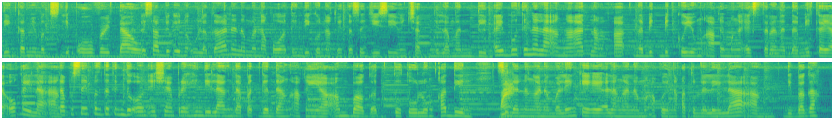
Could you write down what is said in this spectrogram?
din kami mag-sleep over daw. Ay sabi ko inaulaga na naman ako at hindi ko nakita sa GC yung chat nila man din. Ay buti na laang nga at nakaka, nabitbit ko yung aking mga extra na damit kaya okay laang. Tapos ay pagdating doon ay syempre hindi lang dapat ganda ang aking ambag at tutulong ka din. Sila na nga na malengke eh alangan naman ako yung nakatulalay laang. Di ga?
